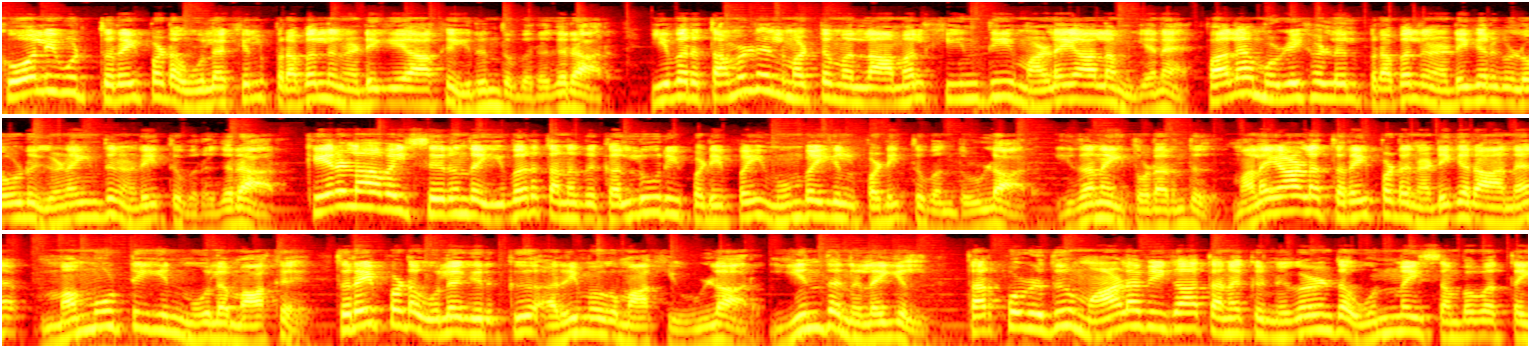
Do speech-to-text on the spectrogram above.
கோலிவுட் திரைப்பட உலகில் பிரபல நடிகையாக இருந்து வருகிறார். இவர் தமிழில் மட்டுமல்லாமல் ஹிந்தி மலையாளம் என பல மொழிகளில் பிரபல நடிகர்களோடு இணைந்து நடித்து வருகிறார். கேரளாவை சேர்ந்த இவர் தனது கல்லூரி படிப்பை மும்பையில் படித்து வந்துள்ளார். இதனைத் தொடர்ந்து மலையாள திரைப்பட நடிகரான மம்மூட்டியின் மூலமாக திரைப்பட உலகிற்கு அறிமுகமாகியுள்ளார். இந்த நிலையில் தற்பொழுது மாளவிகா தனக்கு நிகழ்ந்த உண்மை சம்பவத்தை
